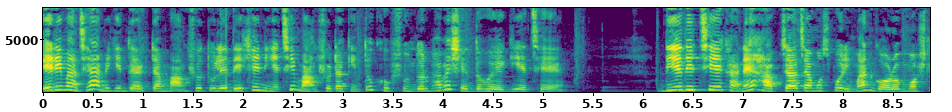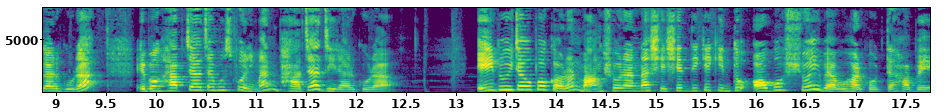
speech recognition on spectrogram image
এরই মাঝে আমি কিন্তু একটা মাংস তুলে দেখে নিয়েছি, মাংসটা কিন্তু খুব সুন্দরভাবে সেদ্ধ হয়ে গিয়েছে। দিয়ে দিচ্ছি এখানে হাফ চা চামচ পরিমাণ গরম মশলার গুঁড়া এবং হাফ চা চামচ পরিমাণ ভাজা জিরার গুঁড়া। এই দুইটা উপকরণ মাংস রান্না শেষের দিকে কিন্তু অবশ্যই ব্যবহার করতে হবে।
